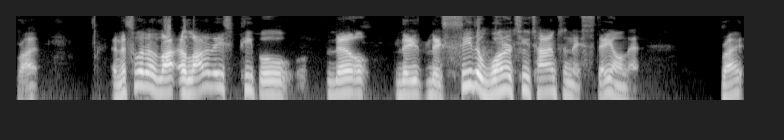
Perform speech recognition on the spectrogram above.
Right? and that's what a lot a lot of these people they'll they they see the one or two times and they stay on that right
